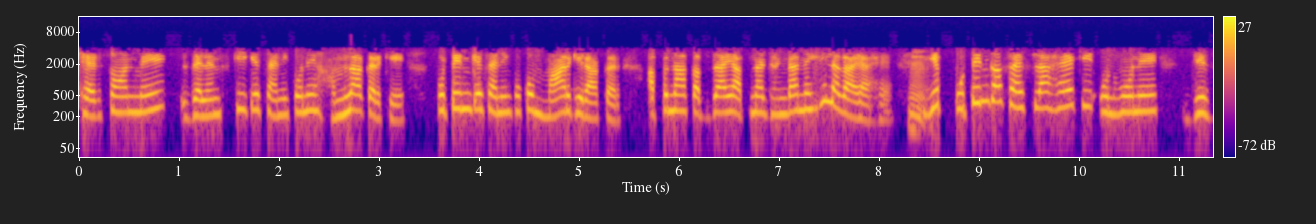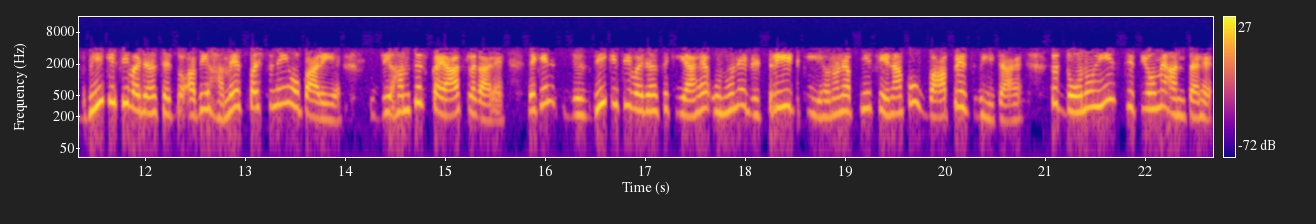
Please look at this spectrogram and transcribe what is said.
खैरसौन में जेलेंस्की के सैनिकों ने हमला करके पुतिन के सैनिकों को मार गिराकर अपना कब्जा या अपना झंडा नहीं लगाया है हम्म। ये पुतिन का फैसला है कि उन्होंने जिस भी किसी वजह से तो अभी हमें स्पष्ट नहीं हो पा रही है जी हम सिर्फ़ कयास लगा रहे हैं लेकिन जिस भी किसी वजह से किया है उन्होंने रिट्रीट की है उन्होंने अपनी सेना को वापस भेजा है। तो दोनों ही स्थितियों में अंतर है।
